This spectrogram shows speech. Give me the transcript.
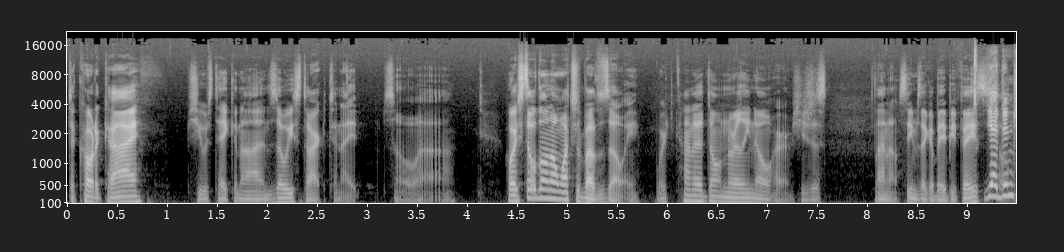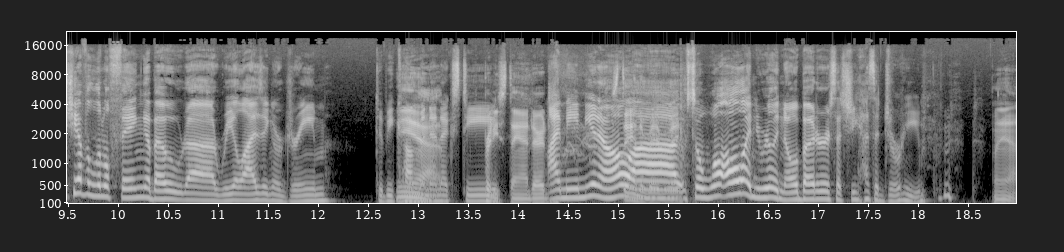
Dakota Kai, she was taking on Zoey Stark tonight. So, uh, who I still don't know much about Zoey. We kind of don't really know her. She just, I don't know, seems like a baby face. Yeah. so- Didn't she have a little thing about uh, realizing her dream to become Yeah, an NXT? Pretty standard. I mean, you know, uh, so well, all I really know about her is that she has a dream. Yeah.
